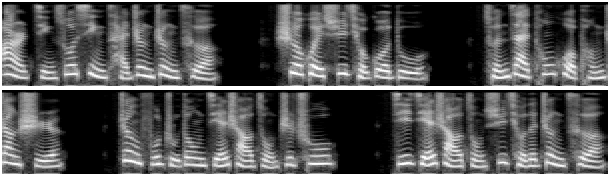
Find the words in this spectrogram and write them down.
二、紧缩性财政政策，社会需求过度，存在通货膨胀时，政府主动减少总支出及减少总需求的政策。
